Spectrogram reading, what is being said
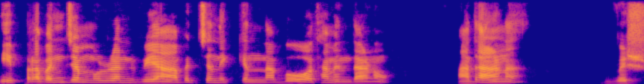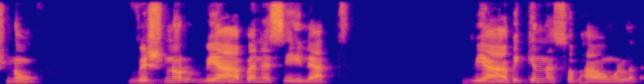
ഈ പ്രപഞ്ചം മുഴുവൻ വ്യാപിച്ചു നിൽക്കുന്ന ബോധം എന്താണോ അതാണ് വിഷ്ണു. വിഷ്ണുർ വ്യാപനശീലാത് വ്യാപിക്കുന്ന സ്വഭാവമുള്ളത്.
